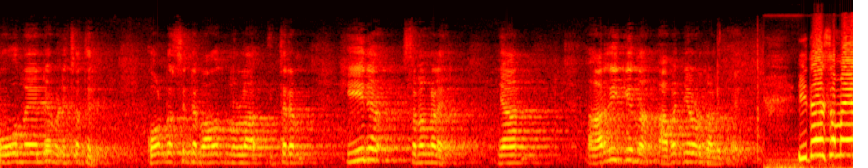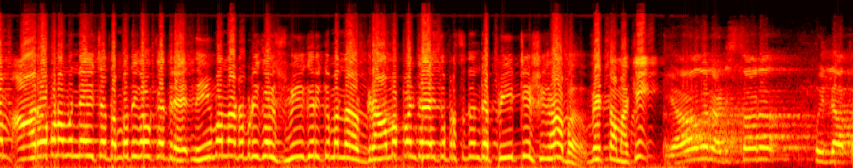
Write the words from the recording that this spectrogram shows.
പോകുന്നതിന്റെ വെളിച്ചത്തിൽ കോൺഗ്രസിന്റെ ഭാഗത്തു നിന്നുള്ള ഇത്തരം ഹീന ശ്രമങ്ങളെ ഞാൻ അറിയിക്കുന്ന അവജ്ഞയോട് തള്ളിപ്പറയും ഇതേസമയം ആരോപണം ഉന്നയിച്ച ദമ്പതികൾക്കെതിരെ നിയമ നടപടികൾ സ്വീകരിക്കുമെന്ന് ഗ്രാമപഞ്ചായത്ത് പ്രസിഡന്റ് പി ടി ഷിഹാബ് വ്യക്തമാക്കി. യാതൊരു അടിസ്ഥാനമില്ലാത്ത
